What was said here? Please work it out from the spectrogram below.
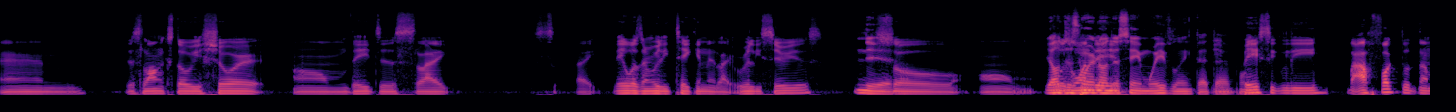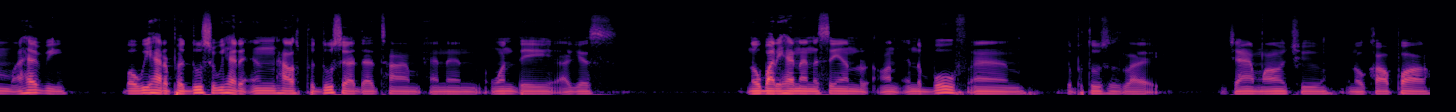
And this long story short, um, they just like, like they wasn't really taking it like really serious. Yeah. So um, Y'all just weren't on the same wavelength at that point. Basically, but I fucked with them heavy. But we had a producer. We had an in-house producer at that time, and then one day, I guess nobody had nothing to say on the- on in the booth, and the producer's like, "Jam, why don't you, you know, call Paul?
